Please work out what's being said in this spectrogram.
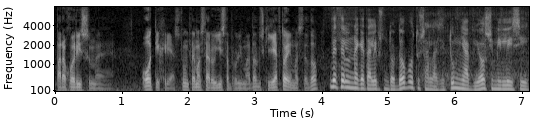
παραχωρήσουμε ό,τι χρειαστούν. Θα είμαστε αρρωγοί στα προβλήματά τους και γι' αυτό είμαστε εδώ. Δεν θέλουν να εγκαταλείψουν τον τόπο τους, αλλά ζητούν μια βιώσιμη λύση.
